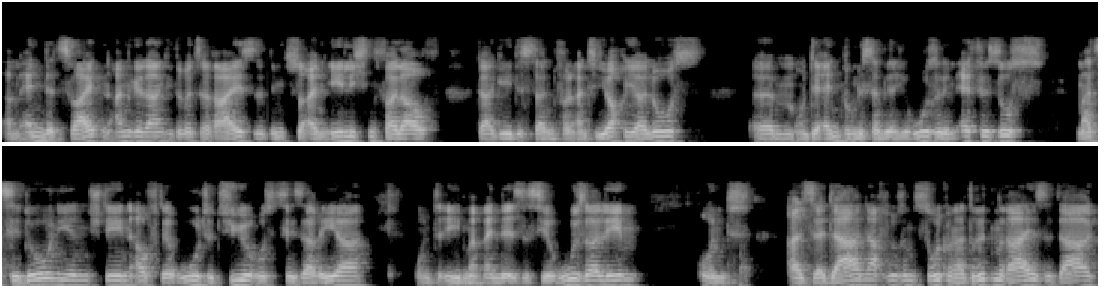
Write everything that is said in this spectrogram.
am Ende der zweiten angelangt. Die dritte Reise nimmt so einen ähnlichen Verlauf. Da geht es dann von Antiochia los ähm, und der Endpunkt ist dann wieder Jerusalem, Ephesus, Mazedonien stehen auf der Route Tyrus, Caesarea und eben am Ende ist es Jerusalem. Und als er da nach Jerusalem zurückkommt, an der dritten Reise, da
